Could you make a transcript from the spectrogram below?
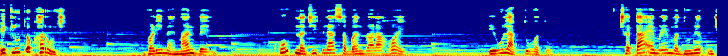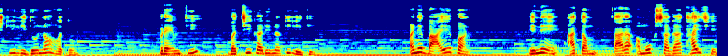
એટલું તો ખરું જ. વળી મહેમાન બેન ખૂબ નજીકના સંબંધવાળા હોય એવું લાગતું હતું. છતાં એમણે મધુને ઉંચકી લીધો ન હતો. પ્રેમથી બચી કરી નથી લીધી. અને બાએ પણ એને આ તમ તારા અમુક સગા થાય છે,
